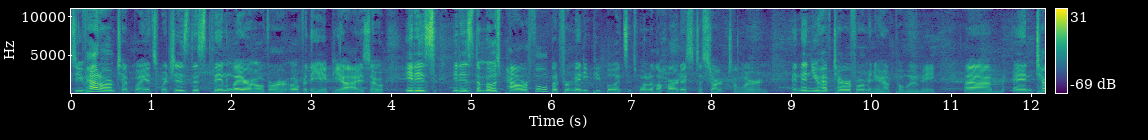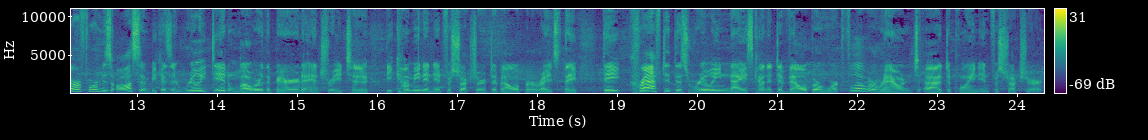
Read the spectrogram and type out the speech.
So you've had ARM templates, which is this thin layer over over the API. So it is it is the most powerful, but for many people, it's it's one of the hardest to start to learn. And then you have Terraform and you have Pulumi. Um, and Terraform is awesome because it really did lower the barrier to entry to becoming an infrastructure developer, right? So they they crafted this really nice kind of developer workflow around uh, deploying infrastructure,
